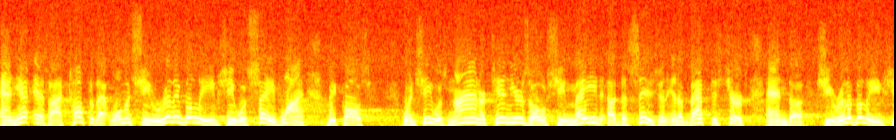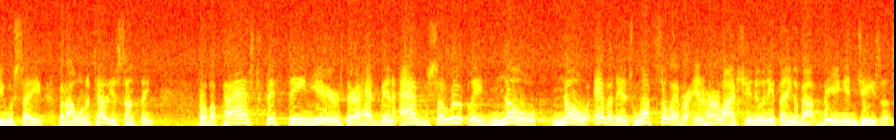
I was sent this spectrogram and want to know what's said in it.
And yet, as I talked to that woman, she really believed she was saved. Why? Because when she was nine or ten years old, she made a decision in a Baptist church, and uh, she really believed she was saved. But I want to tell you something. For the past 15 years, there had been absolutely no, no evidence whatsoever in her life she knew anything about being in Jesus.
